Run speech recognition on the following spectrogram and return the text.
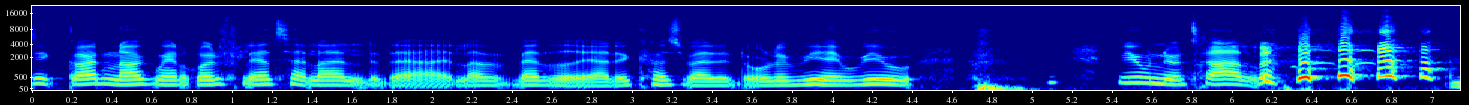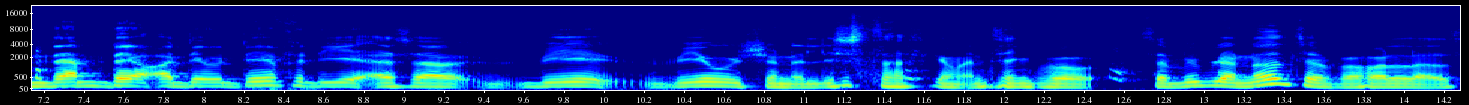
det er godt nok med et rødt flertal og alt det der, eller hvad ved jeg, det kan også være det dårligt. Vi er, vi er jo, vi er jo neutrale. Jamen, det, det, og det er jo det, fordi altså, vi, vi er jo journalister, skal man tænke på. Så vi bliver nødt til at forholde os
